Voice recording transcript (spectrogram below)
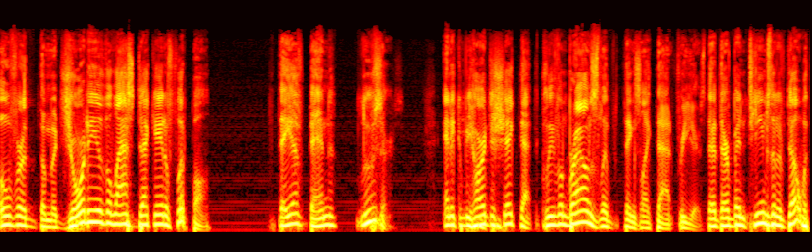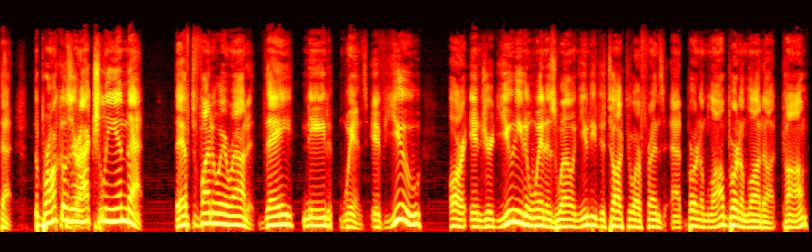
over the majority of the last decade of football. They have been losers. And it can be hard to shake that. The Cleveland Browns lived things like that for years. There, there have been teams that have dealt with that. The Broncos are actually in that. They have to find a way around it. They need wins. If you are injured, you need a win as well. And you need to talk to our friends at Burnham Law. BurnhamLaw.com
